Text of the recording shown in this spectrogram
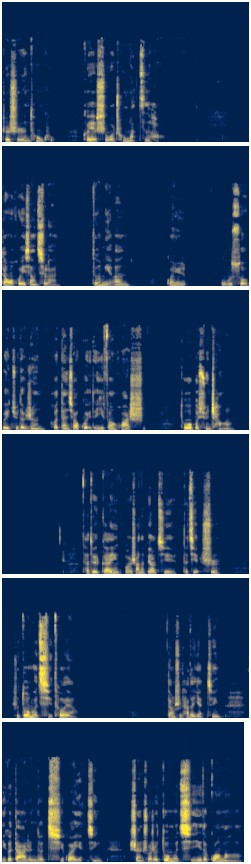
这使人痛苦。可也使我充满自豪。当我回想起来，德米安关于无所畏惧的人和胆小鬼的一番话时，多不寻常啊！他对该隐额上的标记的解释是多么奇特呀！当时他的眼睛，一个大人的奇怪眼睛，闪烁着多么奇异的光芒啊！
